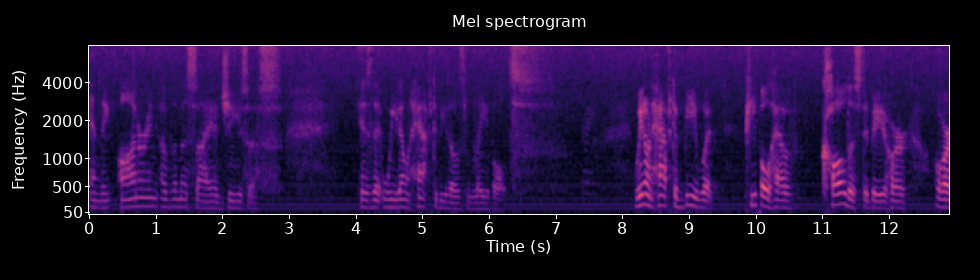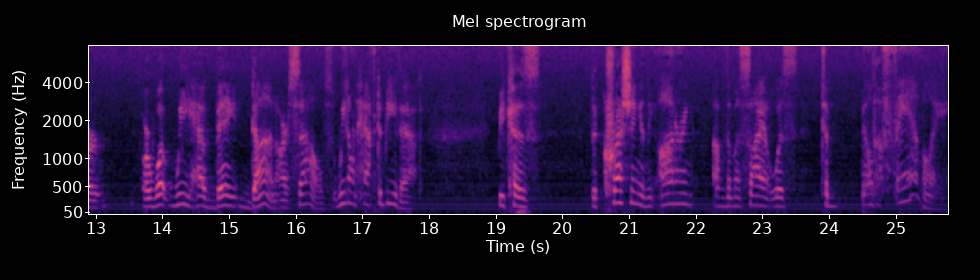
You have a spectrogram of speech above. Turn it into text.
and the honoring of the Messiah, Jesus, is that we don't have to be those labels. We don't have to be what people have called us to be or, or, or what we have been, done ourselves. We don't have to be that. Because the crushing and the honoring of the Messiah was to build a family.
